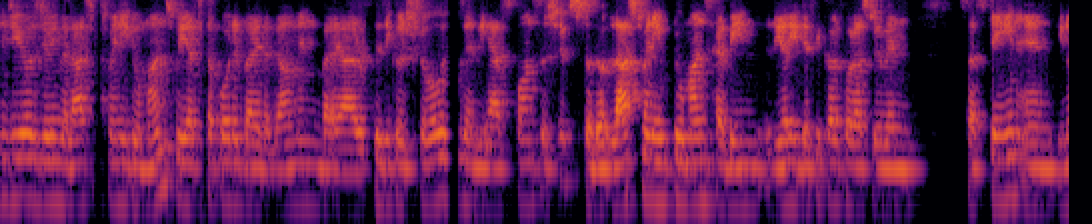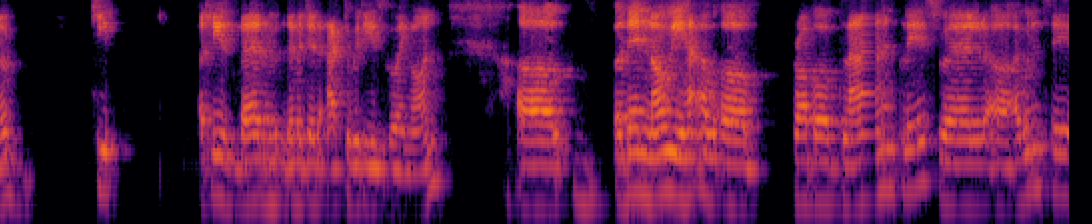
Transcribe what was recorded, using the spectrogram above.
NGOs during the last 22 months, we are supported by the government, by our physical shows, and we have sponsorships. So the last 22 months have been really difficult for us to even sustain and you know keep at least bare limited activities going on. Uh, but then now we have a proper plan in place where uh, I wouldn't say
